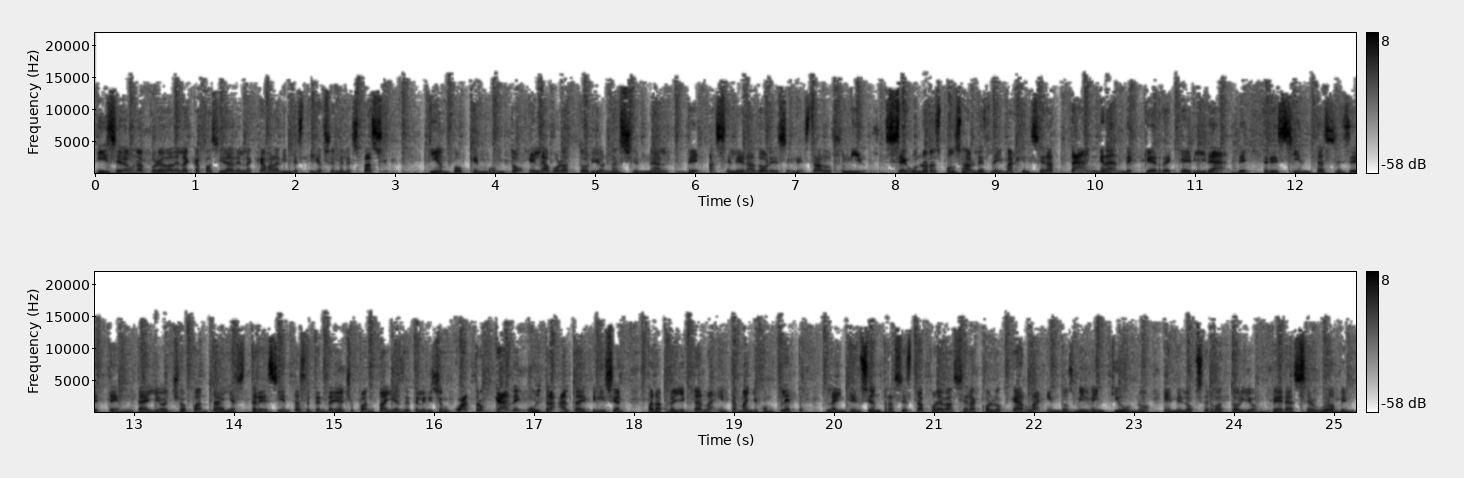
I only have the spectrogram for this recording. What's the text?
y será una prueba de la capacidad de la Cámara de Investigación del Espacio, tiempo que montó el Laboratorio Nacional de Aceleradores en Estados Unidos. Según los responsables, la imagen será tan grande que requerirá de 378 pantallas, 378 pantallas de televisión 4K de ultra alta definición para proyectarla en tamaño completo. La intención tras esta prueba será colocarla en 2021 en el observatorio Vera C. Rubin,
